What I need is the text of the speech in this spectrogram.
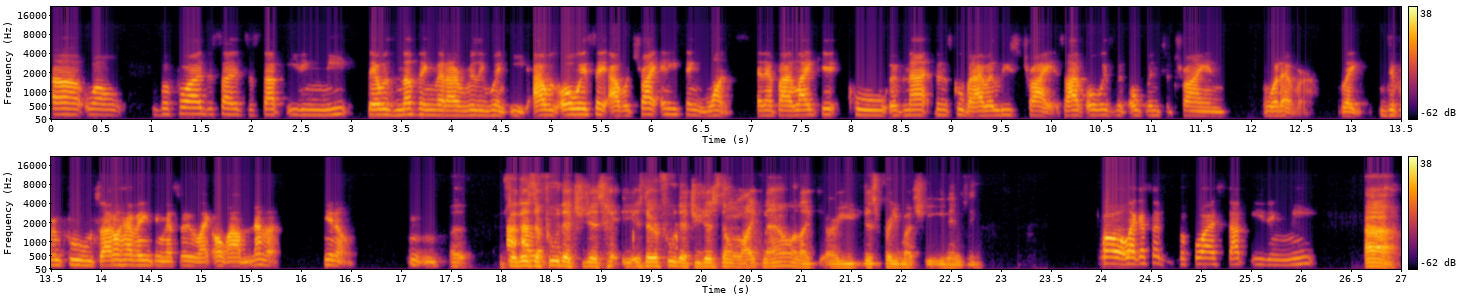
uh well, before I decided to stop eating meat, there was nothing that I really wouldn't eat. I would always say I would try anything once. And if I like it, cool. If not, then it's cool. But I would at least try it. So I've always been open to trying whatever like different foods. So I don't have anything necessarily like, oh, I'll never, you know. Uh, so there's I, a food that you just is there a food that you just don't like now, or like are you just pretty much eat anything? Well, like I said before, I stopped eating meat. Ah.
